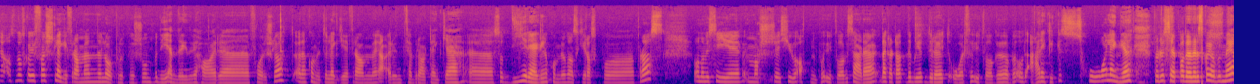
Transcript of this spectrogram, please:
Ja, altså nå skal vi først legge fram en lovproposisjon på de endringene vi har uh, foreslått. og Den kommer vi til å legge fram ja, rundt februar, tenker jeg. Uh, så de reglene kommer jo ganske raskt på plass. Og når vi sier mars 2018 på utvalget, så er det, det er klart at det blir et drøyt år for utvalget å jobbe. Og det er egentlig ikke så lenge når du ser på det dere skal jobbe med.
